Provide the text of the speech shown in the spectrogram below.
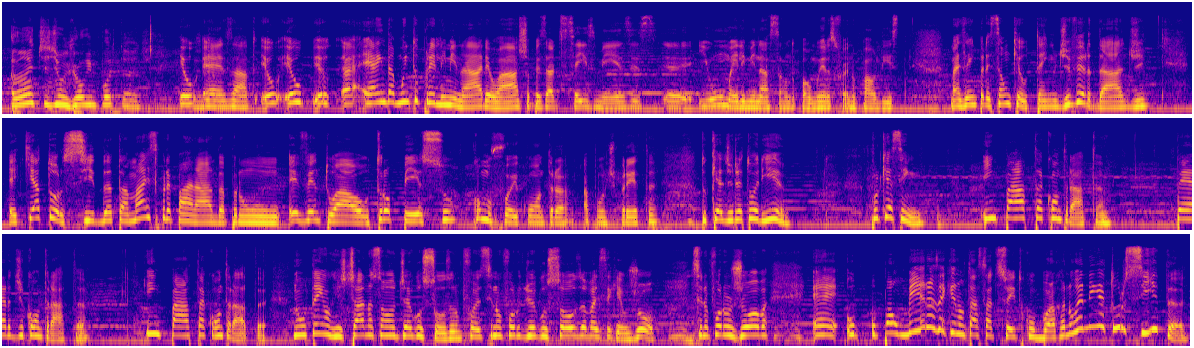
antes de um jogo importante. Eu, é, exato. Eu, eu, eu- é ainda muito preliminar, eu acho, apesar de seis meses eh, e uma eliminação do Palmeiras foi no Paulista. Mas a impressão que eu tenho de verdade é que a torcida está mais preparada para um eventual tropeço, como foi contra a Ponte Preta, do que a diretoria. Porque assim, empata, contrata. perde, contrata. Empata, contrata. Não tem o Richarlison ou o Diego Souza. Não for- se não for o Diego Souza, vai ser quem? O Jô? Se não for o Jô, vai- é, o, o Palmeiras é que não tá satisfeito com o Borja. Não é nem a torcida.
